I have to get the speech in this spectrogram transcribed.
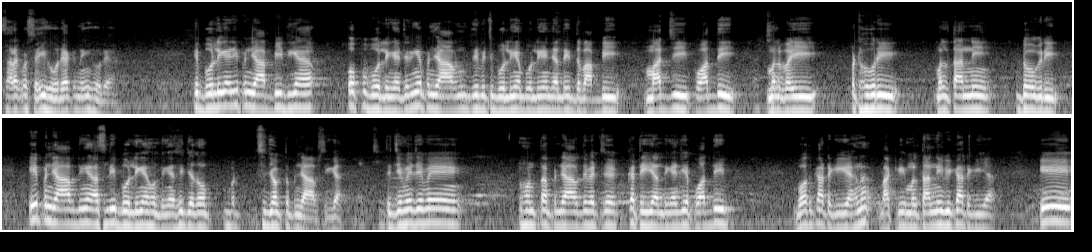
ਸਾਰਾ ਕੁਝ ਸਹੀ ਹੋ ਰਿਹਾ ਕਿ ਨਹੀਂ ਹੋ ਰਿਹਾ। ਇਹ ਬੋਲੀਆਂ ਜੀ ਪੰਜਾਬੀ ਦੀਆਂ ਉਪ ਬੋਲੀਆਂ ਜਿਹੜੀਆਂ ਪੰਜਾਬ ਦੇ ਵਿੱਚ ਬੋਲੀਆਂ ਬੋਲੀਆਂ ਜਾਂਦੀਆਂ ਦੁਆਬੀ ਮਾਝੀ ਪੁਆਧੀ ਮਲਵਈ ਪਠੋਰੀ ਮਲਤਾਨੀ ਡੋਗਰੀ। ਇਹ ਪੰਜਾਬ ਦੀਆਂ ਅਸਲੀ ਬੋਲੀਆਂ ਹੁੰਦੀਆਂ ਸੀ ਜਦੋਂ ਸੰਯੁਕਤ ਪੰਜਾਬ ਸੀਗਾ। ਤੇ ਜਿਵੇਂ ਜਿਵੇਂ ਹੁਣ ਤਾਂ ਪੰਜਾਬ ਦੇ ਵਿੱਚ ਘਟੀ ਜਾਂਦੀਆਂ ਜੀ ਇਹ ਪੁਆਧੀ ਬਹੁਤ ਘਟ ਗਈ ਹੈ, ਹਨਾ? ਬਾਕੀ ਮਲਤਾਨੀ ਵੀ ਘਟ ਗਈ ਆ। ਇਹ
